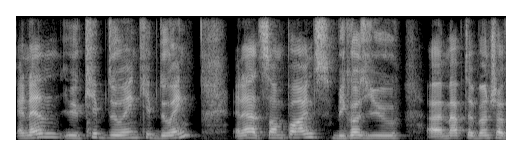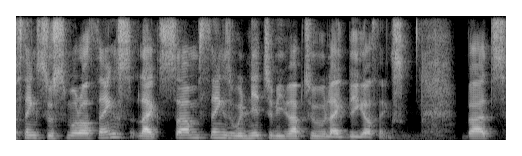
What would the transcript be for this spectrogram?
and then you keep doing keep doing. And at some point because you uh, mapped a bunch of things to smaller things like some things will need to be mapped to like bigger things. But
